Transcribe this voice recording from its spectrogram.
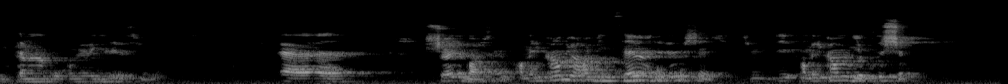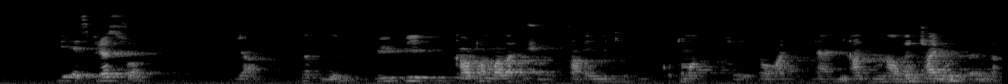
Muhtemelen o konuya da geliriz şimdi. Ee, şöyle başlayayım. Amerikanlı abi benim sevmeme dediğim şey. Şimdi Amerikanlı yapılışı bir espresso ya nasıl diyeyim büyük bir karton bardak düşün. Şu an elindeki otomat şey normal yani kantinden aldığın çay boyutlarında.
